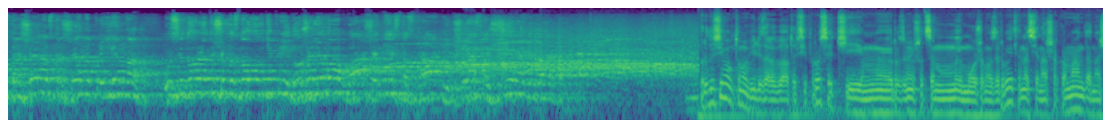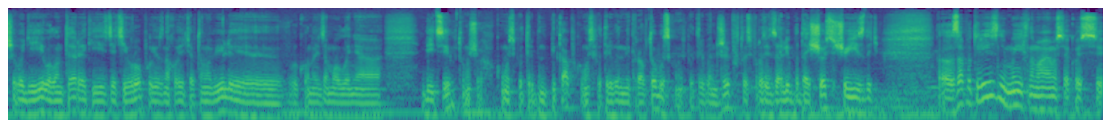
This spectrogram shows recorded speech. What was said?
Страшенно, страшенно приємно усвідомлювати, що ми знову в Дніпрі. Дуже любимо ваше місто, справді, чесно, щиро, відверто. Передусім автомобілі зараз багато всі просять, і ми розуміємо, що це ми можемо зробити. У нас є наша команда, наші водії, волонтери, які їздять Європою, знаходять автомобілі, е, виконують замовлення бійців, тому що комусь потрібен пікап, комусь потрібен мікроавтобус, комусь потрібен джип, хтось просить взагалі бодай щось, що їздить. Е, Запити різні, ми їх намагаємося якось е,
